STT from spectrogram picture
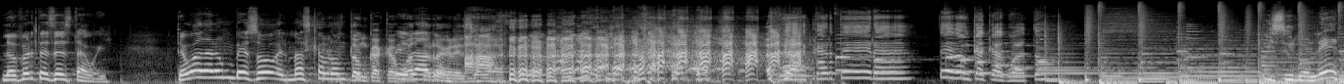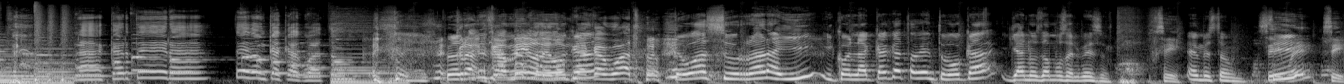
La oferta es esta, güey. Te voy a dar un beso, el más cabrón que Don he Cacahuate dado. regresó. La cartera de Don Cacahuato. Y su lelet. La cartera de Don Cacahuato. Pero Cra- tienes que abrir cameo la de Don boca, Cacahuato. Te voy a zurrar ahí y con la caca todavía en tu boca ya nos damos el beso. Sí. Emma Stone. Sí, güey. Sí.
